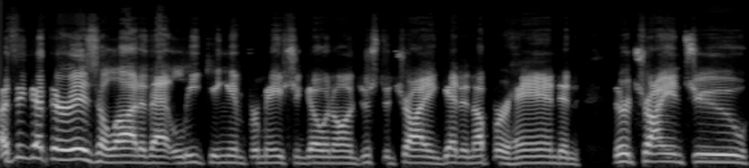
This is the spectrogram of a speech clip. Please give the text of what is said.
I think that there is a lot of that leaking information going on just to try and get an upper hand. And they're trying to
